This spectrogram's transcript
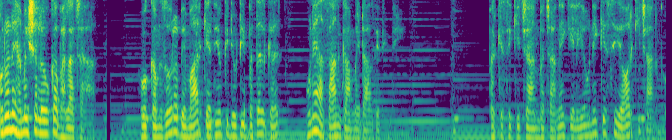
उन्होंने हमेशा लोगों का भला चाहा। वो कमज़ोर और बीमार कैदियों की ड्यूटी बदल कर उन्हें आसान काम में डाल देती थी। पर किसी की जान बचाने के लिए उन्हें किसी और की जान को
